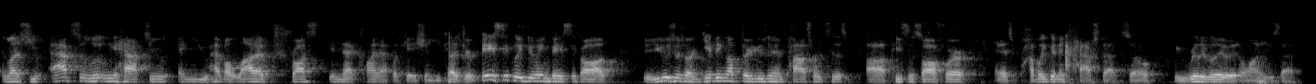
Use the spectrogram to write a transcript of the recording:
unless you absolutely have to and you have a lot of trust in that client application because you're basically doing basic auth. Your users are giving up their username and password to this uh, piece of software, and it's probably going to cache that. So we really, really, really don't want to use that.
